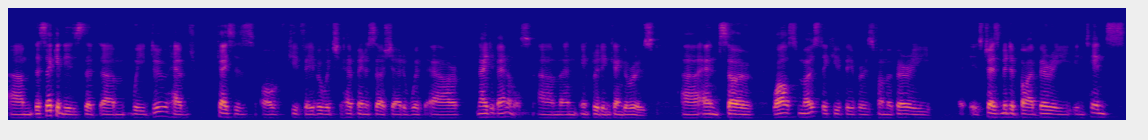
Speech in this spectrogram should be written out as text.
Um, the second is that um, we do have cases of Q fever which have been associated with our native animals, um, and including kangaroos. Uh, and so, whilst most acute fever is from a very is transmitted by very intense,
